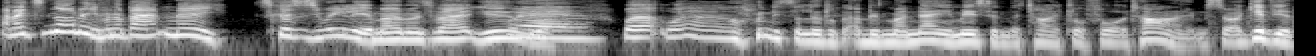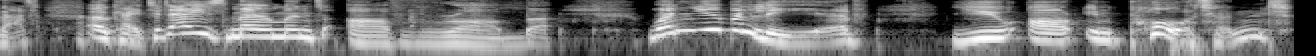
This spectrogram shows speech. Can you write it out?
and it's not even about me. It's because it's really a moment about you. Well. well, well, it's a little bit. I mean, my name is in the title four times, so I give you that. Okay, today's moment of Rob. When you believe you are important,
